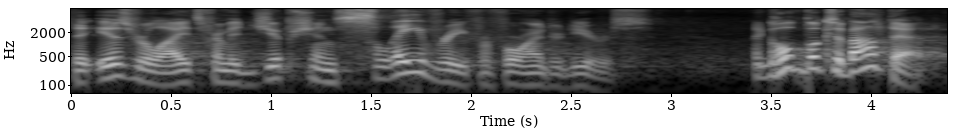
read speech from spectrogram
the Israelites from Egyptian slavery for 400 years. Like, the whole book's about that.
